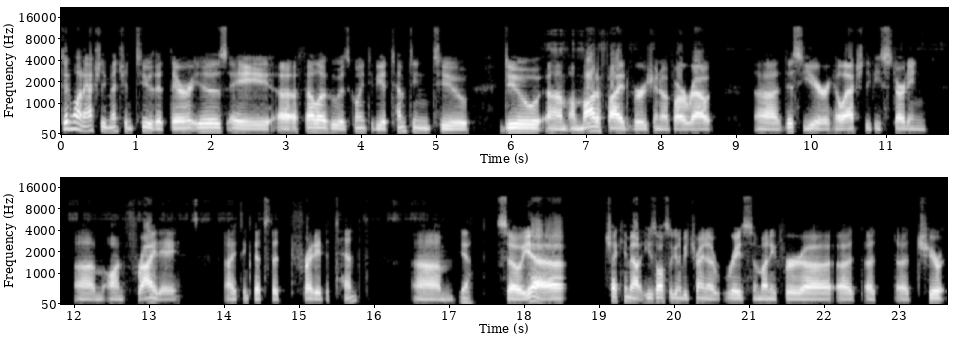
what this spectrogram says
did want to actually mention too that there is a a fellow who is going to be attempting to do um, a modified version of our route uh, this year. He'll actually be starting um, on Friday. I think that's the Friday the 10th. Um, yeah. So yeah, uh, check him out. He's also going to be trying to raise some money for uh, a, a, a cheer,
